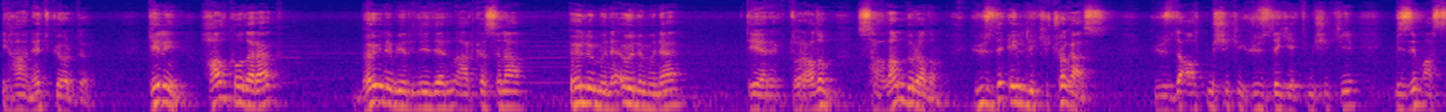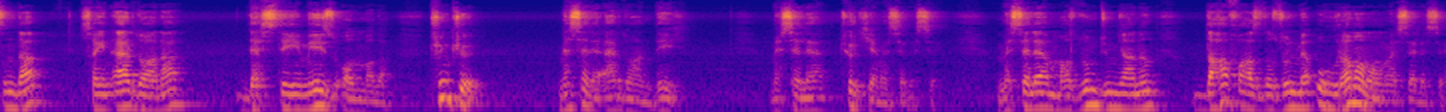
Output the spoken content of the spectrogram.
ihanet gördü. Gelin halk olarak böyle bir liderin arkasına ölümüne ölümüne diyerek duralım. Sağlam duralım. Yüzde 52 çok az. Yüzde 62, yüzde 72 bizim aslında Sayın Erdoğan'a desteğimiz olmalı. Çünkü mesele Erdoğan değil. Mesele Türkiye meselesi. Mesele mazlum dünyanın daha fazla zulme uğramama meselesi.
